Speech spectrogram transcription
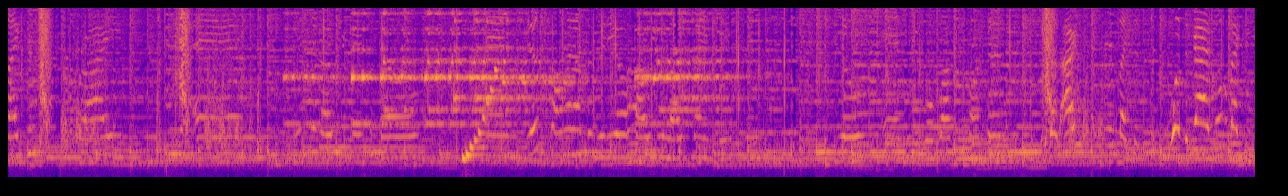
like and subscribe and hit the notification bell and just comment on the video how you like my engagement skills and Roblox content because I really like it. What's up guys, welcome back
